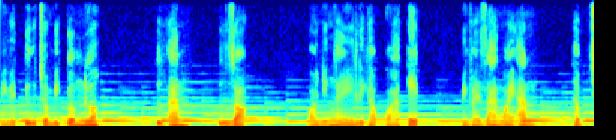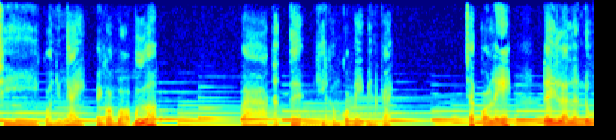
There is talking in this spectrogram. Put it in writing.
mình phải tự chuẩn bị cơm nước, tự ăn, tự dọn. Có những ngày lịch học quá kẹt, mình phải ra ngoài ăn. Thậm chí có những ngày mình còn bỏ bữa. Và thật tệ khi không có mẹ bên cạnh. Chắc có lẽ đây là lần đầu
